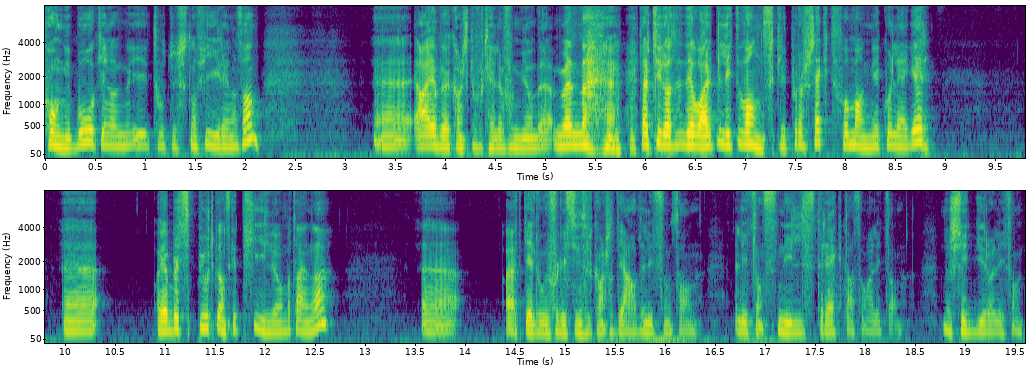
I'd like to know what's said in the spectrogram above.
kongebok en gang i 2004 eller noe sånt. Eh, ja, jeg bør kanskje ikke fortelle for mye om det, men det er tydelig at det var et litt vanskelig prosjekt for mange kolleger. Og jeg ble spurt ganske tidlig om å tegne. Jeg vet ikke helt hvorfor de syntes kanskje at jeg hadde en litt sånn, sånn, litt sånn snill strek, da, som var litt sånn noen skygger og litt sånn,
